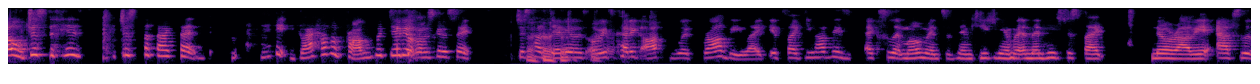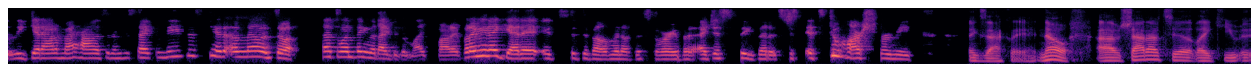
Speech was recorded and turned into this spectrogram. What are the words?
oh, just his, just the fact that maybe do I have a problem with Daniel? I was gonna say just how Daniel is always cutting off with Robby. Like it's like you have these excellent moments of him teaching him, and then he's just like, "No, Robby, absolutely get out of my house," and I'm just like, "Leave this kid alone." So that's one thing that I didn't like about it. But I mean, I get it; it's the development of the story, but I just think that it's just it's too harsh for me. Exactly. No, uh, shout out to like you. Uh,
